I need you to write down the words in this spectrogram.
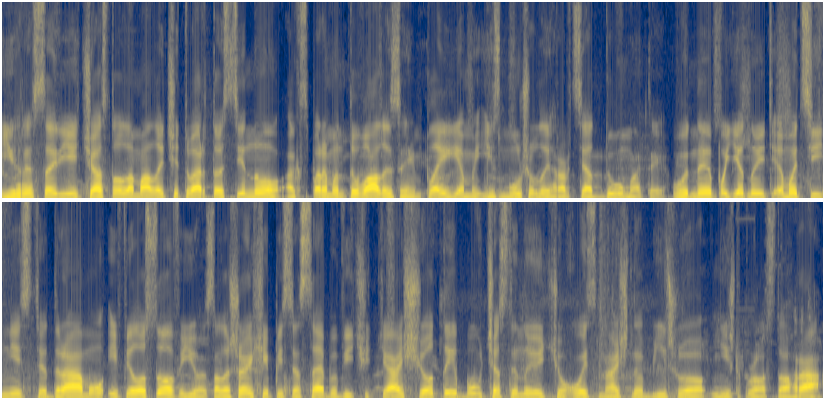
Ігри серії часто ламали четверту стіну, експериментували з геймплеєм і змушували гравця думати. Вони поєднують емоційність, драму і філософію, залишаючи після себе відчуття, що ти був частиною чогось значно більшого, ніж просто гра.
